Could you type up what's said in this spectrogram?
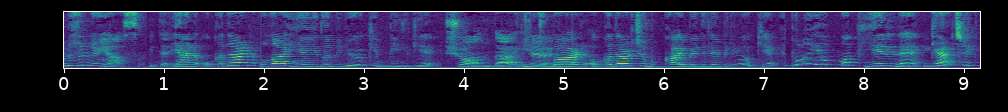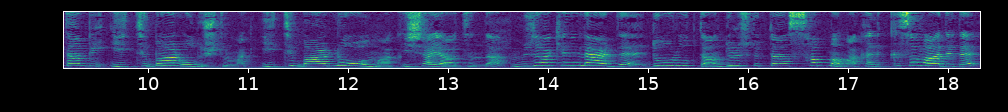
günümüzün dünyasında bir de. Yani o kadar kolay yayılabiliyor ki bilgi şu anda itibar o kadar çabuk kaybedilebiliyor ki bunu yapmak yerine gerçekten bir itibar oluşturmak, itibarlı olmak iş hayatında müzakerelerde doğruluktan, dürüstlükten sapmamak hani kısa vadede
